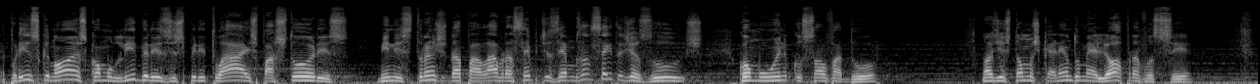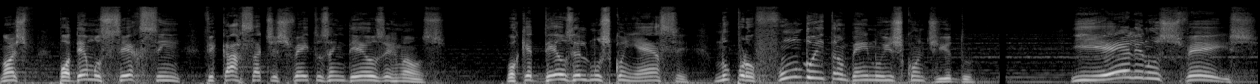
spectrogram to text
É por isso que nós, como líderes espirituais, pastores, ministrantes da palavra, sempre dizemos: aceita Jesus como o único Salvador. Nós estamos querendo o melhor para você. Nós podemos ser sim, ficar satisfeitos em Deus, irmãos. Porque Deus ele nos conhece no profundo e também no escondido. E ele nos fez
